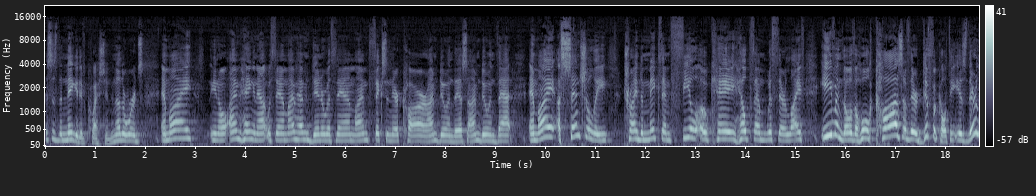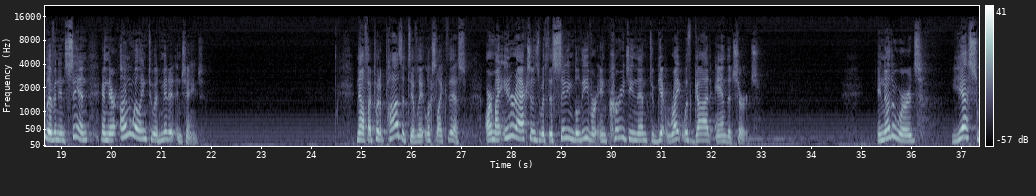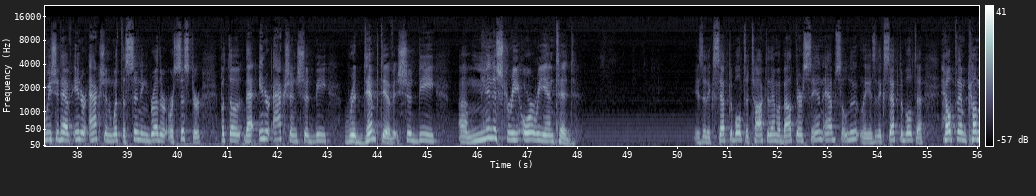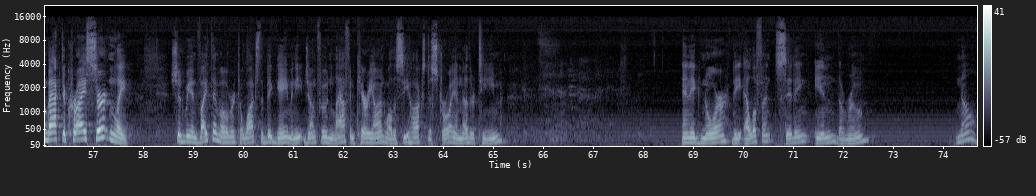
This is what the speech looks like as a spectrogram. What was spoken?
This is the negative question. In other words, am I, you know, I'm hanging out with them, I'm having dinner with them, I'm fixing their car, I'm doing this, I'm doing that. Am I essentially trying to make them feel okay, help them with their life, even though the whole cause of their difficulty is they're living in sin and they're unwilling to admit it and change. Now, if I put it positively, it looks like this Are my interactions with this sinning believer encouraging them to get right with God and the church? In other words, yes, we should have interaction with the sinning brother or sister but the, that interaction should be redemptive, it should be um, ministry oriented. Is it acceptable to talk to them about their sin? Absolutely. Is it acceptable to help them come back to Christ? Certainly. Should we invite them over to watch the big game and eat junk food and laugh and carry on while the Seahawks destroy another team? and ignore the elephant sitting in the room? No.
